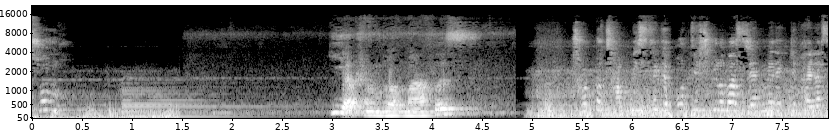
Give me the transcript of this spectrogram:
অসম্ভব। কি অসম্ভব মাহফুজ? ছোট্ট ছাব্বিশ থেকে বত্রিশ কিলো বাস জন্মের একটি ভাইরাস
